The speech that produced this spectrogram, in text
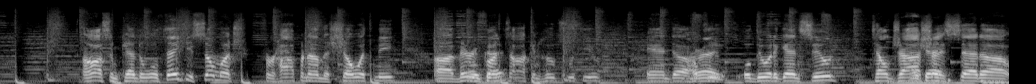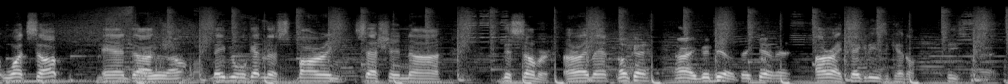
Awesome, Kendall. Well, thank you so much for hopping on the show with me. Uh, very okay. fun talking hoops with you. And uh, hopefully right. we'll do it again soon. Tell Josh okay. I said uh, what's up. and uh, maybe we'll get in the sparring session uh, this summer. All right, man. Okay. All right. Good deal. Take care, man. All right. Take it easy, Kendall. Peace.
